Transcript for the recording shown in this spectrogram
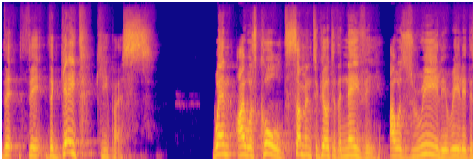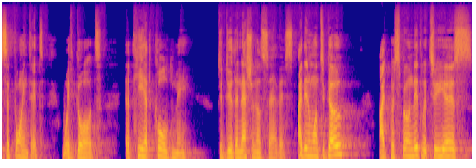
the, the, the gatekeepers. When I was called, summoned to go to the Navy, I was really, really disappointed with God that He had called me to do the national service. I didn't want to go. I'd postponed it with two years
